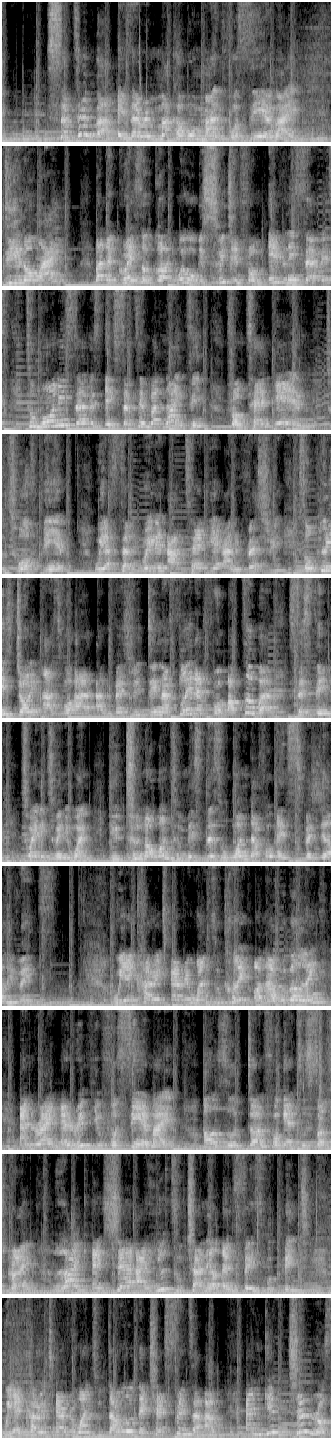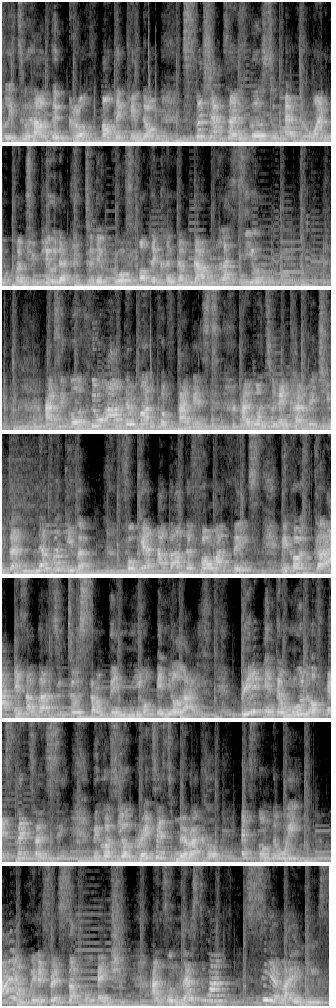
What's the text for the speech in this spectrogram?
September is a remarkable month for CMI. Do you know why? By the grace of God, we will be switching from evening service to morning service in September 19th from 10 a.m. to 12 p.m. We are celebrating our 10th year anniversary, so please join us for our anniversary dinner slated for October 16, 2021. You do not want to miss this wonderful and special event. We encourage everyone to click on our Google link and write a review for CMI. Also, don't forget to subscribe, like, and share our YouTube channel and Facebook page. We encourage everyone to download the Church Center app and give generously to help the growth of the kingdom. Special thanks goes to everyone who contributed to the growth of the kingdom. God bless you. As you go throughout the month of August, I want to encourage you that never give up. Forget about the former things because God is about to do something new in your life. Be in the mood of expectancy because your greatest miracle is on the way. I am Winifred Safo Entry. Until next month, CMI News.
